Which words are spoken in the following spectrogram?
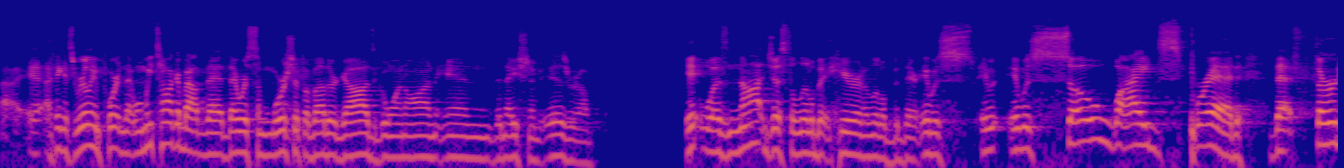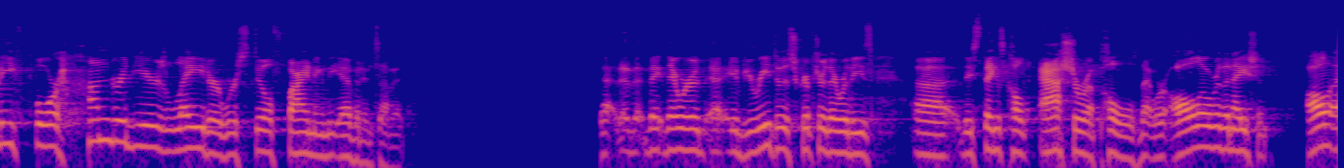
I, I think it's really important that when we talk about that, there was some worship of other gods going on in the nation of Israel. It was not just a little bit here and a little bit there. It was, it, it was so widespread that 3,400 years later, we're still finding the evidence of it. There were, if you read through the scripture, there were these, uh, these things called Asherah poles that were all over the nation. All,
